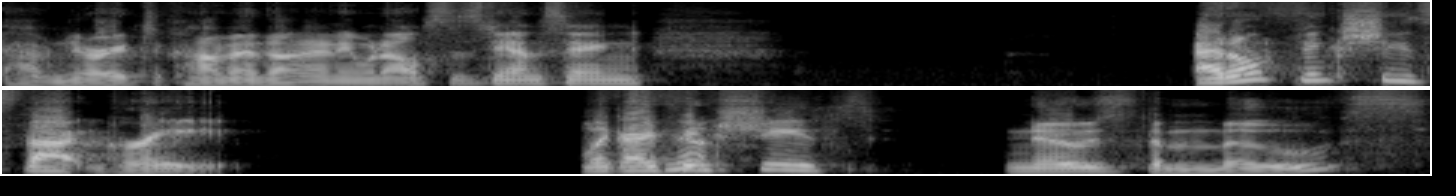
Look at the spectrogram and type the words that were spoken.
have no right to comment on anyone else's dancing. I don't think she's that great. Like, I No. think she's knows the moves,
